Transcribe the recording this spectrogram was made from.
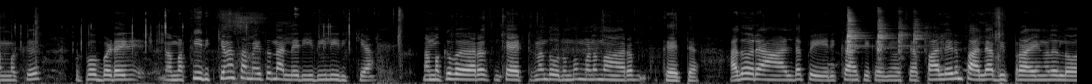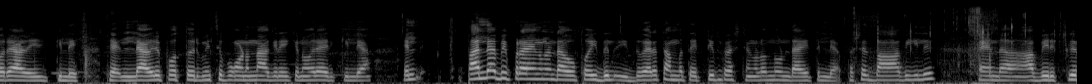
നമുക്ക് ഇപ്പോൾ ഇവിടെ നമുക്ക് ഇരിക്കുന്ന സമയത്ത് നല്ല രീതിയിൽ ഇരിക്കാം. നമുക്ക് വേറെ കയറ്റണം തോന്നുമ്പോൾ നമ്മൾ മാറും കയറ്റുക അത് ഒരാളുടെ പേരിക്ക് ആക്കി കഴിഞ്ഞാൽ വെച്ചാൽ പലരും പല അഭിപ്രായങ്ങളുള്ള ഒരാളായിരിക്കില്ലേ? എല്ലാവരും ഇപ്പോൾ ഒത്തൊരുമിച്ച് പോകണമെന്ന് ആഗ്രഹിക്കുന്നവരായിരിക്കില്ല. പല അഭിപ്രായങ്ങളുണ്ടാവും. ഇപ്പോൾ ഇതിൽ ഇതുവരെ തമ്മിൽ തെറ്റും പ്രശ്നങ്ങളൊന്നും ഉണ്ടായിട്ടില്ല. പക്ഷെ ഭാവിയിൽ എന്താ അവർക്ക്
